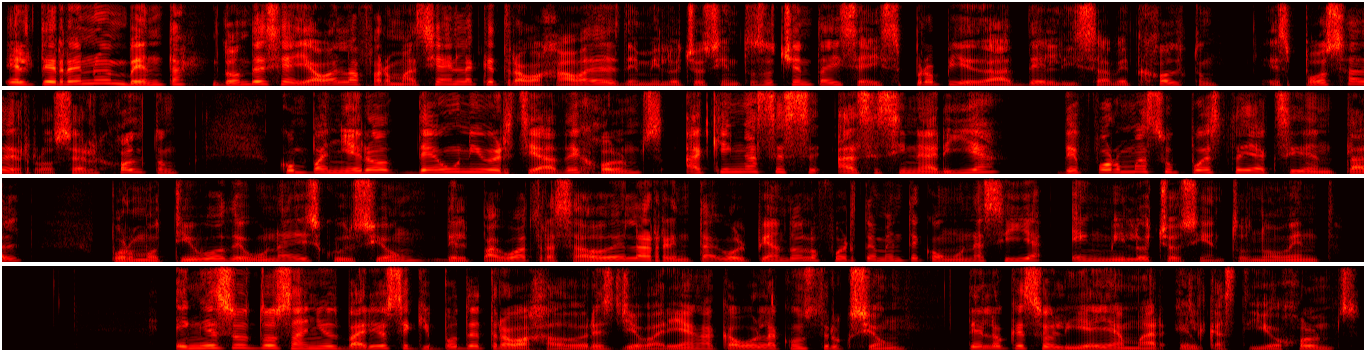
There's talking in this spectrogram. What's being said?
El terreno en venta, donde se hallaba la farmacia en la que trabajaba desde 1886, propiedad de Elizabeth Holton, esposa de Russell Holton, compañero de universidad de Holmes, a quien ases- asesinaría de forma supuesta y accidental por motivo de una discusión del pago atrasado de la renta, golpeándolo fuertemente con una silla en 1890. En esos dos años, varios equipos de trabajadores llevarían a cabo la construcción de lo que solía llamar el Castillo Holmes,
